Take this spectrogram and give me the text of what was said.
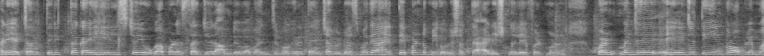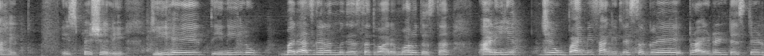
आणि ह्याच्या व्यतिरिक्त काही हिल्सचे योगा पण असतात. जे रामदेव बाबांचे वगैरे त्यांच्या व्हिडिओजमध्ये आहेत ते पण तुम्ही करू शकता. ॲडिशनल एफर्ट म्हणून. पण म्हणजे हे जे तीन प्रॉब्लेम आहेत इस्पेशली की हे तिन्ही लोक बऱ्याच घरांमध्ये असतात वारंवार होत असतात. आणि हे जे उपाय मी सांगितले सगळे ट्रायड अँड टेस्टेड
